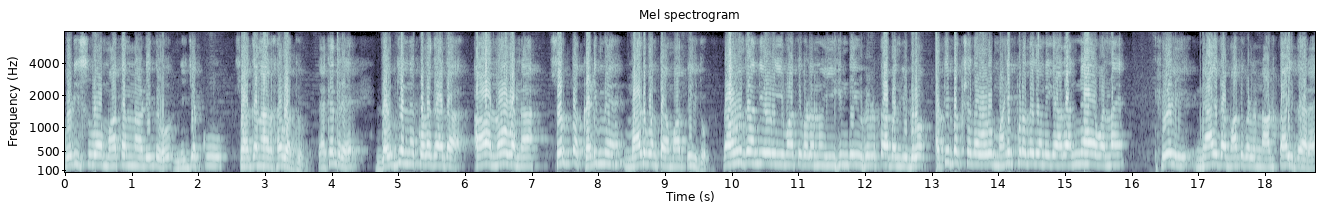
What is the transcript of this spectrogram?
ಕೊಡಿಸುವ ಮಾತನಾಡಿದ್ದು ನಿಜಕ್ಕೂ ಶ್ಲಾಘನಾರ್ಹವಾದ್ದು. ಯಾಕಂದ್ರೆ ದೌರ್ಜನ್ಯಕ್ಕೊಳಗಾದ ಆ ನೋವನ್ನ ಸ್ವಲ್ಪ ಕಡಿಮೆ ಮಾಡುವಂತಹ ಮಾತು ಇದು. ರಾಹುಲ್ ಗಾಂಧಿಯವರು ಈ ಮಾತುಗಳನ್ನು ಈ ಹಿಂದೆಯೂ ಹೇಳುತ್ತಾ ಬಂದಿದ್ರು. ಪ್ರತಿಪಕ್ಷದವರು ಮಣಿಪುರದ ಜನರಿಗೆ ಆದ ಅನ್ಯಾಯವನ್ನ ಹೇಳಿ ನ್ಯಾಯದ ಮಾತುಗಳನ್ನು ಆಡ್ತಾ ಇದ್ದಾರೆ.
